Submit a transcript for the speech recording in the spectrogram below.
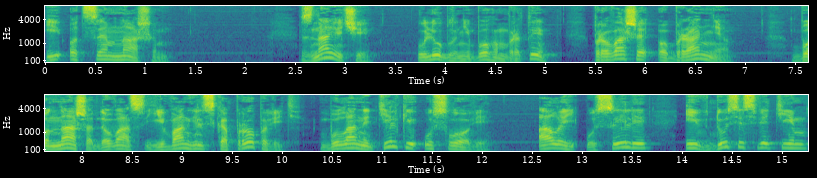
і Отцем нашим. Знаючи, улюблені Богом брати, про ваше обрання бо наша до вас євангельська проповідь була не тільки у слові, але й у силі, і в Дусі Святім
